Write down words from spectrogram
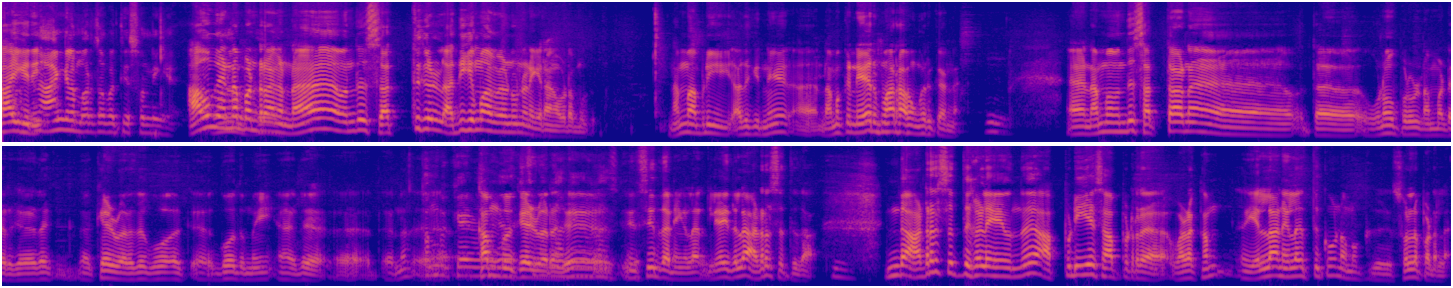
காய்கறி. ஆங்கில மருத்துவம் பத்தி சொன்னீங்க. அவங்க என்ன உணவு பண்ணுறாங்கன்னா வந்து சத்துகள் அதிகமாக வேணும்னு நினைக்கிறாங்க உடம்புக்கு. நம்ம அப்படி அதுக்கு நேர் நமக்கு நேர்மாறாக அவங்க இருக்காங்க. நம்ம வந்து சத்தான த உணவுப் பொருள் நம்மகிட்ட இருக்குது கேழ்வரகு கோ கோதுமை இது என்ன கம்பு கேழ்வரகு. சீர்தானியங்கள்லாம் இருக்கு இல்லையா? இதெல்லாம் அடர் சத்து தான். இந்த அடர் சத்துக்களை வந்து அப்படியே சாப்பிட்ற வழக்கம் எல்லா நிலத்துக்கும் நமக்கு சொல்லப்படலை.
